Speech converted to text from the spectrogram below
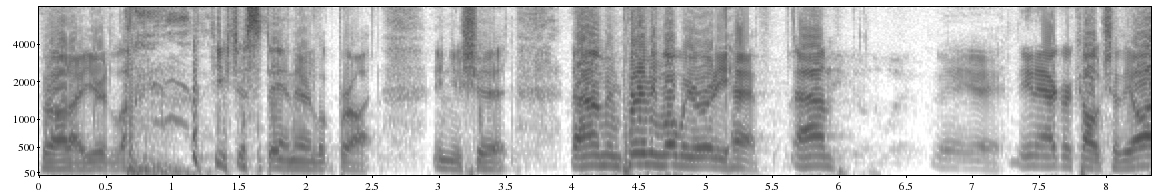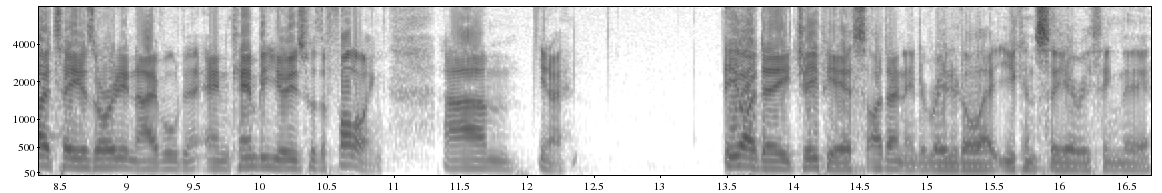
Righto, you're you just stand there and look bright in your shirt. Um, improving what we already have. Um, yeah, yeah. In agriculture, the IoT is already enabled and can be used with the following. Um, you know, EID, GPS, I don't need to read it all out, you can see everything there.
